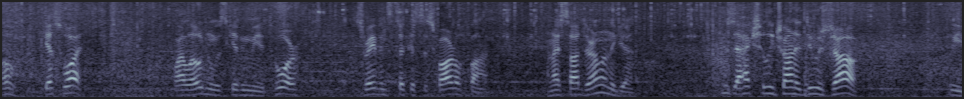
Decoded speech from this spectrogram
Oh, guess what? While Odin was giving me a tour, ravens took us to Svartalfheim, and I saw Durlin again. He was actually trying to do his job. We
